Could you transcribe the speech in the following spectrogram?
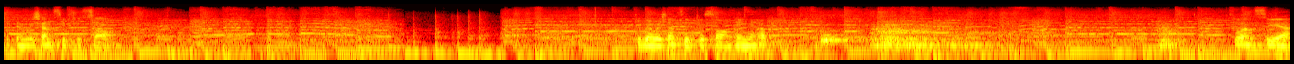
จะเป็นเวอร์ชัน10.2จะเป็นเวอร์ชัน10.2 เห็นไหมครับ ส่วนเสียง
